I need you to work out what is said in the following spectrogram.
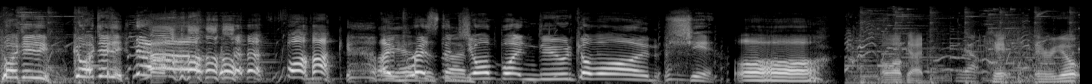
Come on, Daisy. Come on, Daisy. No! fuck. Oh, I you had it pressed the time. jump button, dude. Come on. Shit. Oh. Oh, God. Yeah. Okay, there we go.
